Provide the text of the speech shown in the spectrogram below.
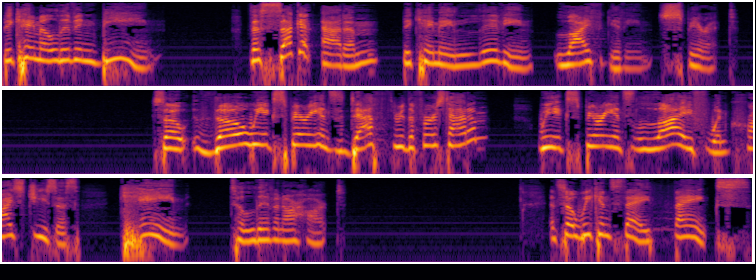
became a living being. The second Adam became a living, life-giving spirit. So though we experience death through the first Adam, We experience life when Christ Jesus came to live in our heart. And so we can say, thanks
